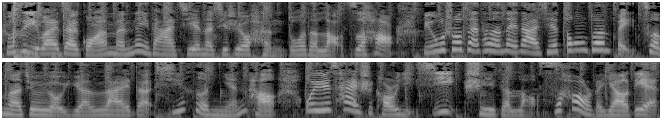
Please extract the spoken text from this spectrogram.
除此以外，在广安门内大街呢，其实有很多的老字号。比如说，在它的内大街东端北侧呢，就有原来的西鹤年堂，位于菜市口以西，是一个老字号的药店。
